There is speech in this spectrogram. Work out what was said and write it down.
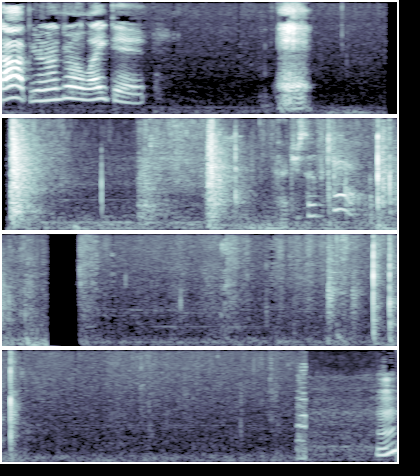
Stop, you're not gonna like it. Got yourself a cat. Hmm?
